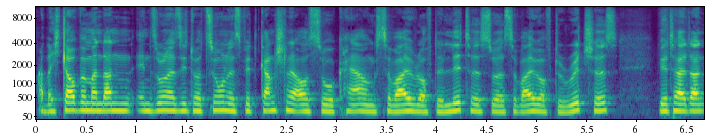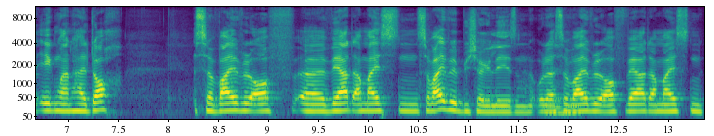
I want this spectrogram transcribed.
aber ich glaube, wenn man dann in so einer Situation ist, wird ganz schnell aus so, keine Ahnung, Survival of the Littest oder Survival of the Riches, wird halt dann irgendwann halt doch Survival of, äh, wer hat am meisten Survival-Bücher gelesen oder Survival of, wer hat am meisten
